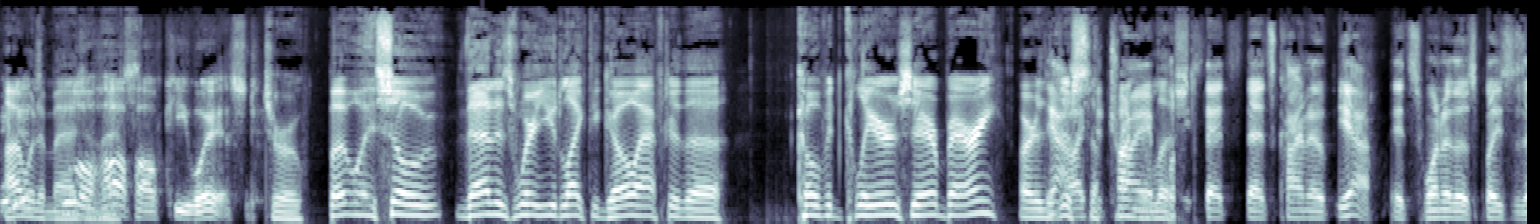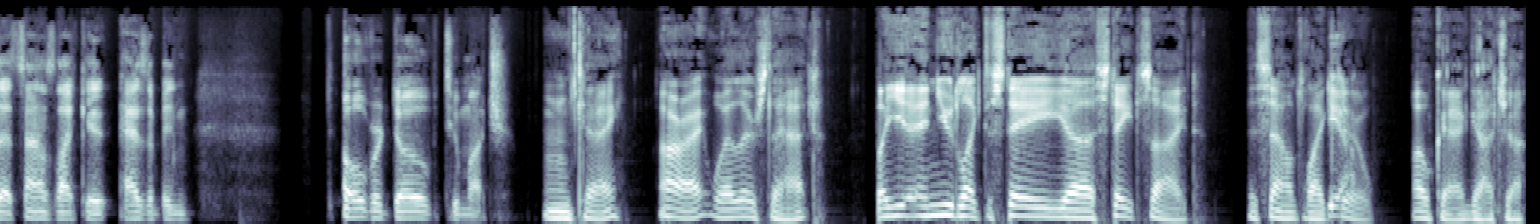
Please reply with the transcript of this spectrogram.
mean, I it's would a imagine little that's hop off Key West. true. But so that is where you'd like to go after the COVID clears, there, Barry, or is it Yeah, I just like to try a list? place that's that's kind of yeah. It's one of those places that sounds like it hasn't been overdove too much. Okay. All right. Well, there's that. But yeah, and you'd like to stay uh, stateside. It sounds like Yeah. too. Okay, I gotcha.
